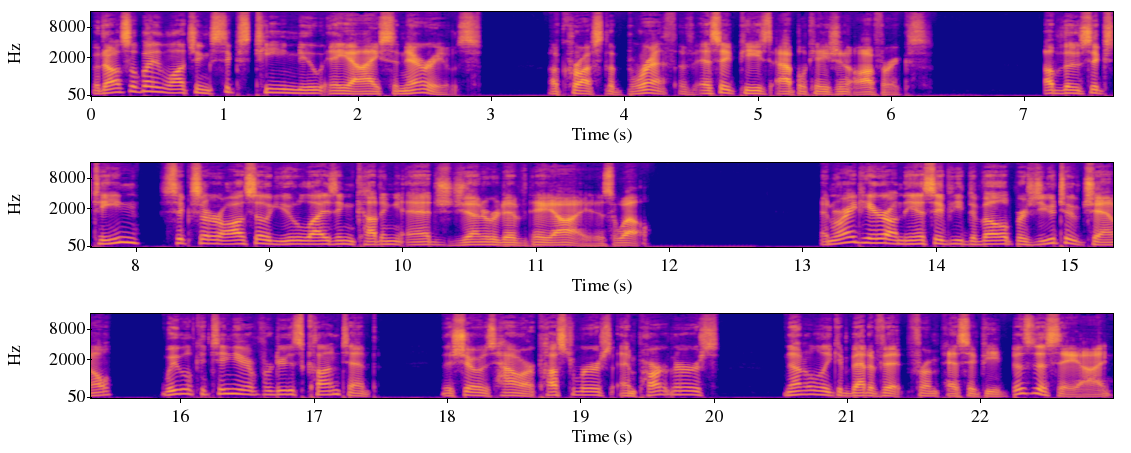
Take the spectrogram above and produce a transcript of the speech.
but also by launching 16 new AI scenarios across the breadth of SAP's application offerings. Of those 16, six are also utilizing cutting edge generative AI as well. And right here on the SAP Developers YouTube channel, we will continue to produce content that shows how our customers and partners not only can benefit from SAP Business AI,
